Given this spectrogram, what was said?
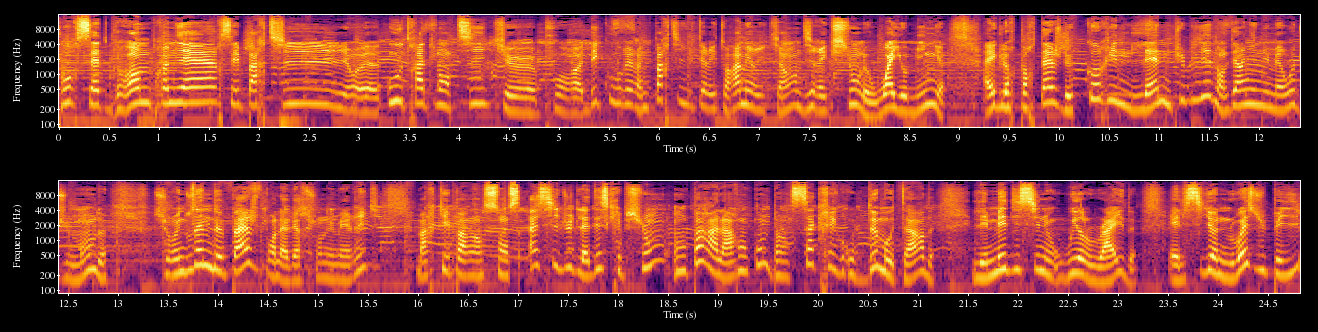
Pour cette grande première, c'est parti euh, outre-Atlantique euh, pour découvrir une partie du territoire américain, direction le Wyoming, avec le reportage de Corinne Laine, publié dans le dernier numéro du Monde, sur une douzaine de pages pour la version numérique. Marqué par un sens assidu de la description, on part à la rencontre d'un sacré groupe de motardes, les Medicine Wheel Ride. Elles sillonnent l'ouest du pays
